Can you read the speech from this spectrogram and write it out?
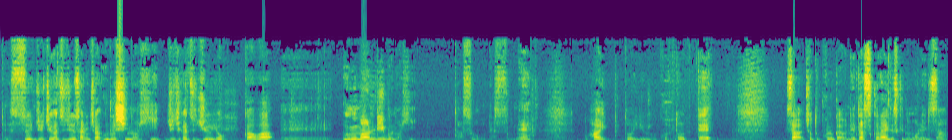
です。11月13日は漆の日。11月14日は、えーウーマンリブの日だそうですね。はい、ということで、さあ、ちょっと今回はネタ少ないですけども、オレンジさん。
